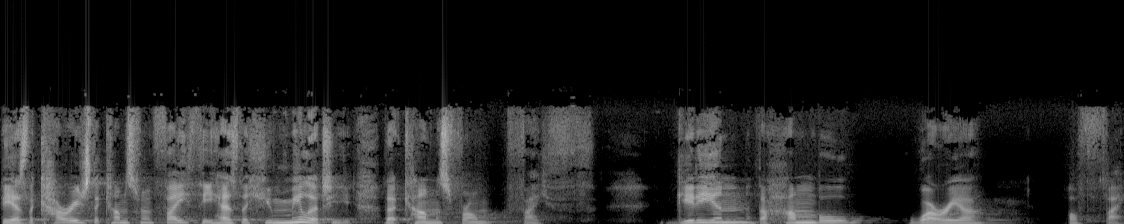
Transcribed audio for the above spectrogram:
He has the courage that comes from faith. He has the humility that comes from faith. Gideon, the humble warrior of faith.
